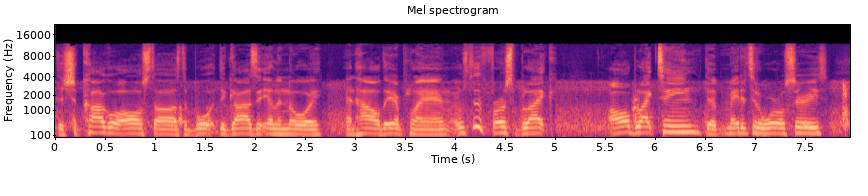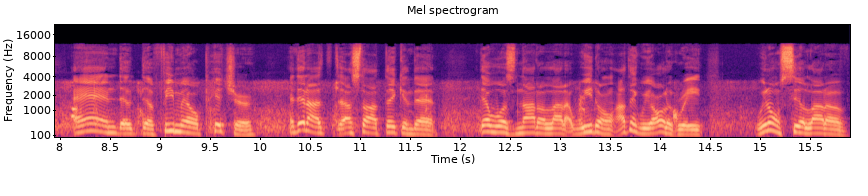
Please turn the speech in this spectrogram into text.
the Chicago All Stars, the boy, the guys in Illinois, and how they're playing. It was the first black all black team that made it to the World Series, and the, the female pitcher. And then I, I started thinking that there was not a lot of we don't. I think we all agreed we don't see a lot of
